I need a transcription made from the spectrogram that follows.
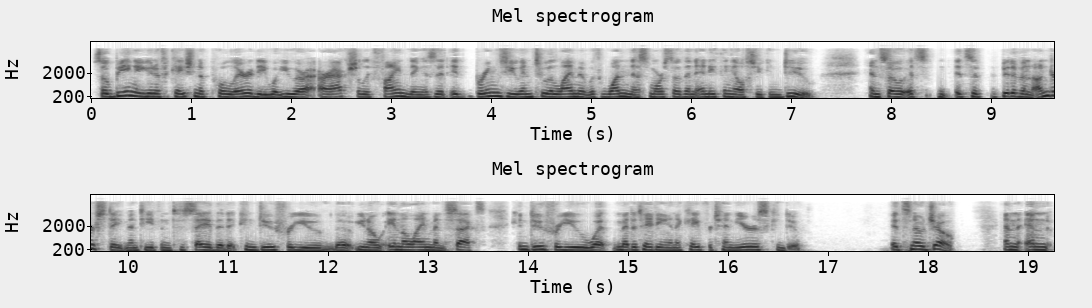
So being a unification of polarity, what you are, are, actually finding is that it brings you into alignment with oneness more so than anything else you can do. And so it's, it's a bit of an understatement even to say that it can do for you, that, you know, in alignment sex can do for you what meditating in a cave for 10 years can do. It's no joke. And, and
